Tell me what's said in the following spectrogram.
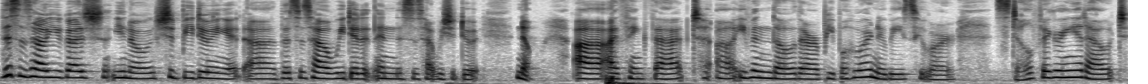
this is how you guys, you know, should be doing it. Uh, this is how we did it, and this is how we should do it. No, uh, I think that uh, even though there are people who are newbies who are still figuring it out,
